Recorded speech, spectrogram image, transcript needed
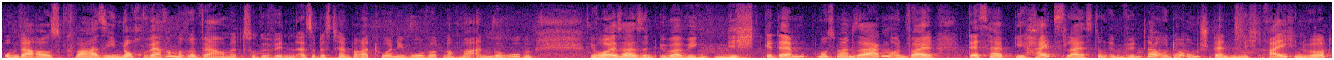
um daraus quasi noch wärmere Wärme zu gewinnen. Also das Temperaturniveau wird nochmal angehoben. Die Häuser sind überwiegend nicht gedämmt, muss man sagen. Und weil deshalb die Heizleistung im Winter unter Umständen nicht reichen wird,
